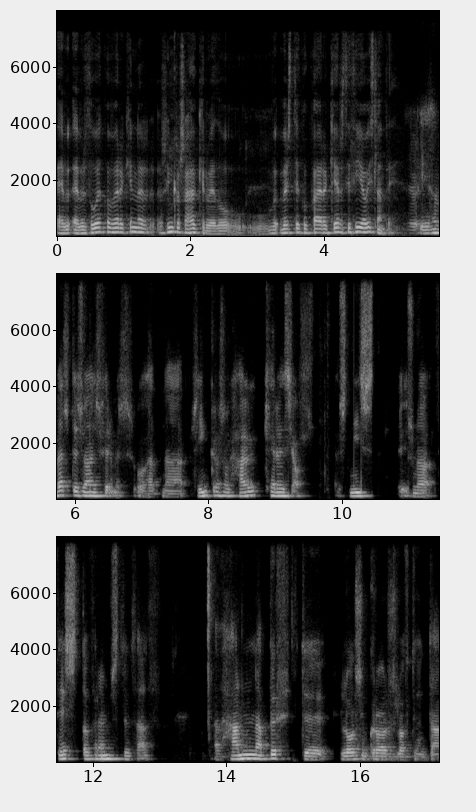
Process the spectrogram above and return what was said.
hefur, hefur þú eitthvað verið að kynna ringrása hagkerfið og, og veistu eitthvað hvað er að gerast í því á Íslandi? Ég hef veldið þessu aðeins fyrir mér og hérna ringrása hagkerfið sjálf snýst svona fyrst og fremst um það að hanna burtu losum gróðurslofthunda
